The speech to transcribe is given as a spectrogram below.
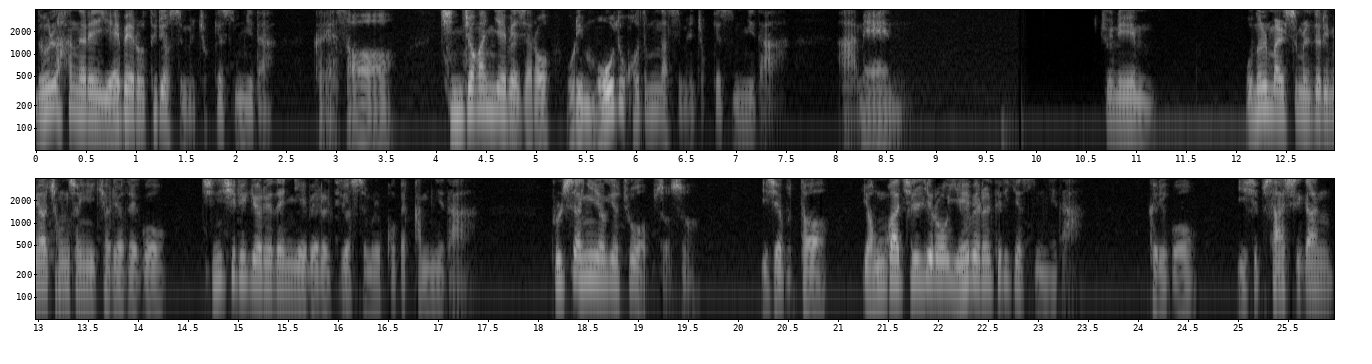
늘 하늘의 예배로 드렸으면 좋겠습니다. 그래서 진정한 예배자로 우리 모두 거듭났으면 좋겠습니다. 아멘. 주님, 오늘 말씀을 들으며 정성이 결여되고 진실이 결여된 예배를 드렸음을 고백합니다. 불쌍히 여겨 주옵소서. 이제부터 영과 진리로 예배를 드리겠습니다. 그리고 24시간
